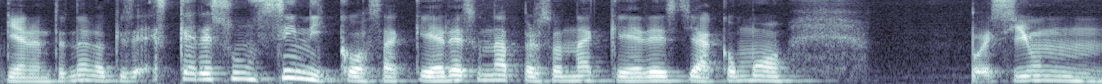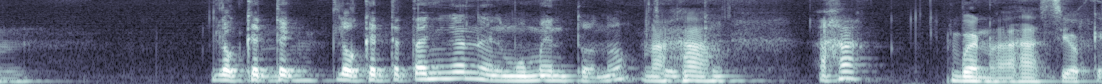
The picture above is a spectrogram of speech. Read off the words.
quiero entender lo que dice, es que eres un cínico, o sea, que eres una persona que eres ya como, pues sí, un, Lo que te, lo que te tenga en el momento, ¿no? Ajá. que- Ajá. bueno, ajá, sí, ok,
